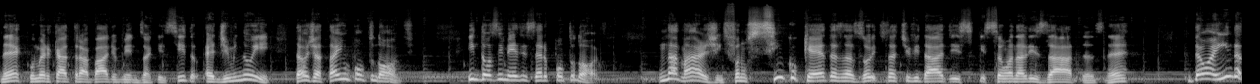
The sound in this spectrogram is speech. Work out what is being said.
né, com o mercado de trabalho menos aquecido, é diminuir. Então já está em 1,9. Em 12 meses, 0,9. Na margem, foram cinco quedas nas oito atividades que são analisadas, né? Então ainda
